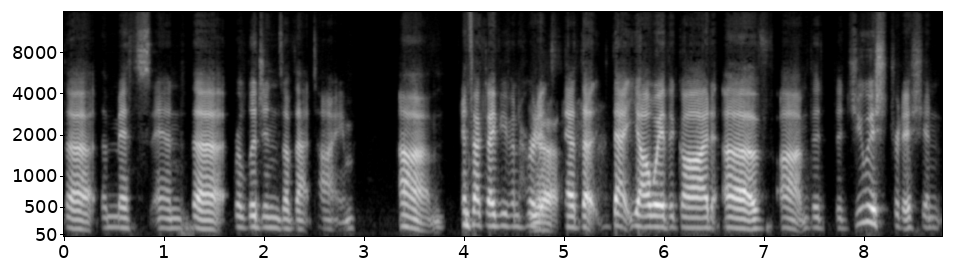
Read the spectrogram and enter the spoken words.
the the myths and the religions of that time. Um, in fact, I've even heard Yeah. it said that that Yahweh, the God of um, the the Jewish tradition,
